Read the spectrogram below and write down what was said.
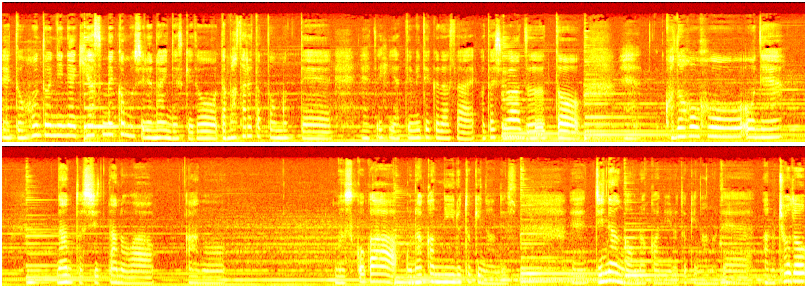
えっ、ー、と本当にね気休めかもしれないんですけど騙されたと思って、えー、ぜひやってみてください。私はずっと、えー、この方法をねなんと知ったのはあの息子がお腹にいる時なんです、えー、次男がお腹にいる時なのであのちょうど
